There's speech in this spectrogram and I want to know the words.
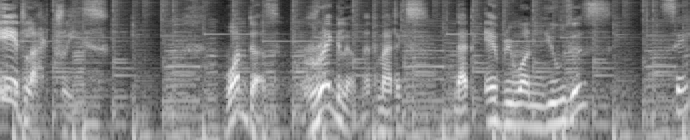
8 lakh trees. What does regular mathematics that everyone uses say?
